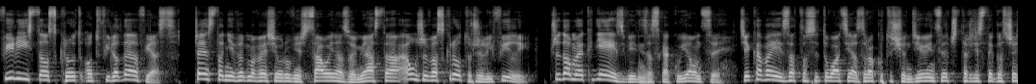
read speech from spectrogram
Phillies to skrót od Philadelphia's. Często nie wymawia się również całej nazwy miasta, a używa skrótu, czyli Philly. Przydomek nie jest więc zaskakujący. Ciekawa jest za to sytuacja z roku 1943.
